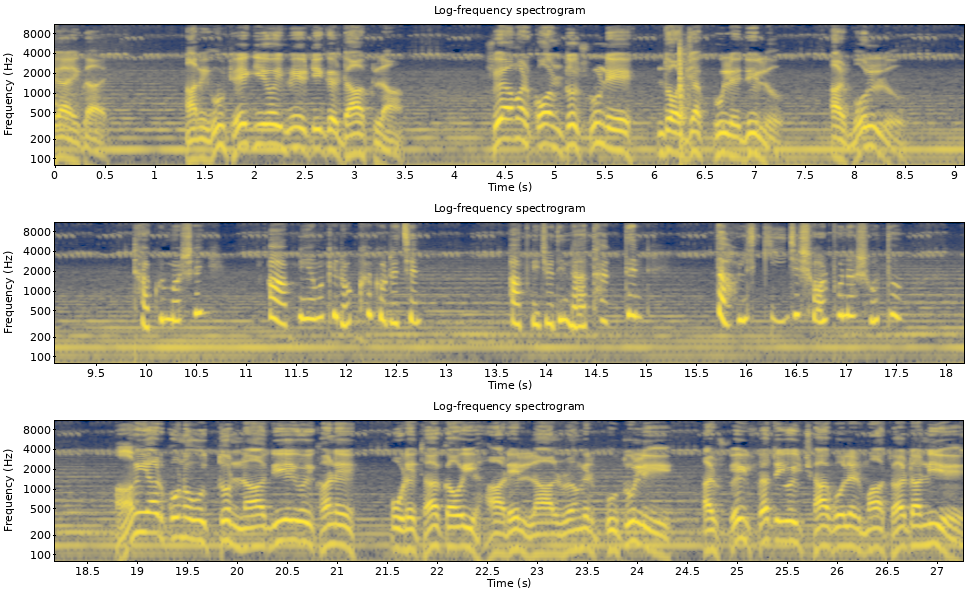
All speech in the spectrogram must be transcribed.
জায়গায়। আমি উঠে গিয়ে ওই মেয়েটিকে ডাকলাম। সে আমার কণ্ঠ শুনে দরজা খুলে দিল আর বলল ঠাকুর মশাই আপনি আমাকে রক্ষা করেছেন। আপনি যদি না থাকতেন তাহলে কি যে সর্বনাশ হতো। আমি আর কোনো উত্তর না দিয়েই ওইখানে পড়ে থাকা ওই হাড়ের লাল রঙের পুটুলি আর সেই সাথে ওই ছাগলের মাথাটা নিয়ে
